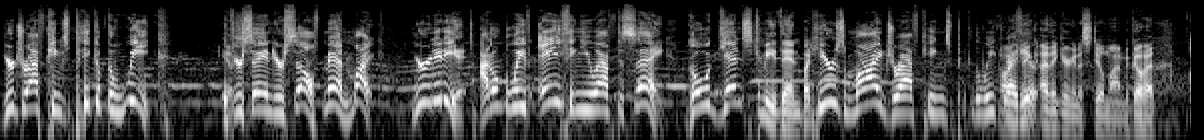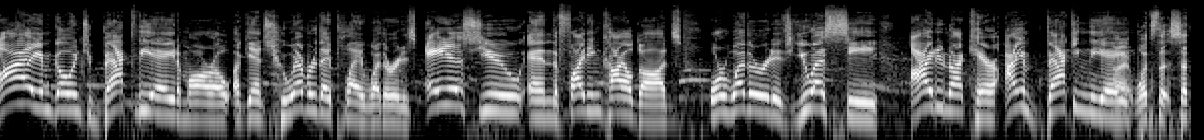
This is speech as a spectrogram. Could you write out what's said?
Your DraftKings pick of the week. If Yes. you're saying to yourself, "Man, Mike, you're an idiot. I don't believe anything you have to say. Go against me then." But here's my DraftKings pick of the week Oh, I right think, here. I think you're going to steal mine, but go ahead. I am going to back the A tomorrow against whoever they play, whether it is ASU and the Fighting Kyle Dodds or whether it is USC. I do not care. I am backing the A. All right, what's the set?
